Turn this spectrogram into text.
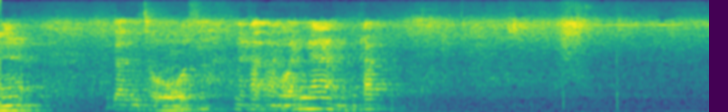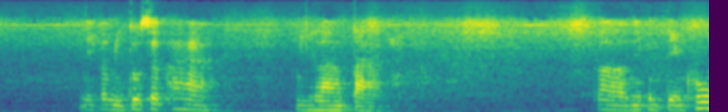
นะฮะแล้วก็มีโถนะครับอ่างล้างหน้านะครับ นี่ก็มีตู้เสื้อผ้า มีราวตาก ก็นี่เป็นเตียงคู่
